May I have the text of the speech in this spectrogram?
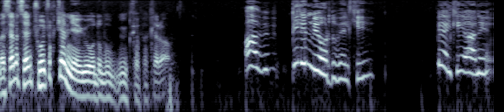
Mesela sen çocukken niye yoğurdu bu büyük köpekler abi? Abi bilinmiyordu belki. Belki yani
